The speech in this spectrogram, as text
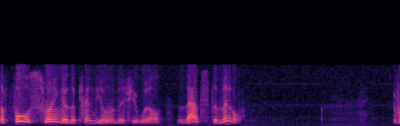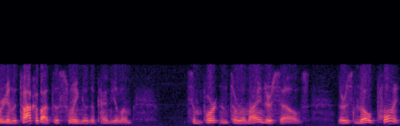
The full swing of the pendulum, if you will, that's the middle. If we're going to talk about the swing of the pendulum, it's important to remind ourselves there's no point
